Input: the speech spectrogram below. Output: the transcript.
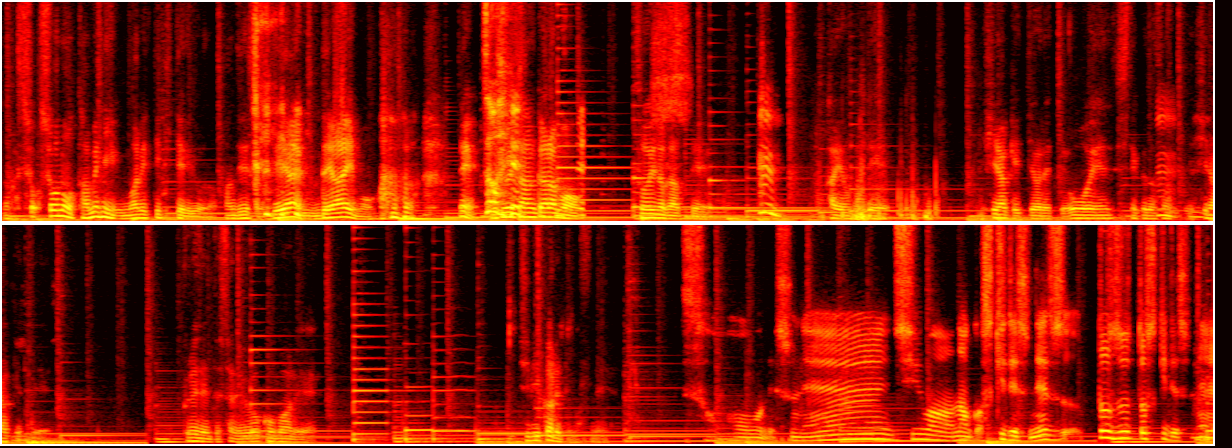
なんか書書のために生まれてきてるような感じですね出会いも出会いも ね娘さんからもそういうのがあって、うん、通って開けって言われて応援してくださって開けて。プレゼントしたら喜ばれ導かれてますね。そうですね。字はなんか好きですね。ずっとずっと好きですね。おい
